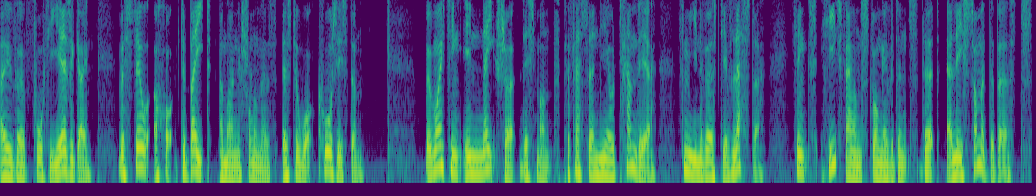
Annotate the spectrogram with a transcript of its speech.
over 40 years ago, there's still a hot debate among astronomers as to what causes them. But writing in Nature this month, Professor Neil Tanvir from the University of Leicester thinks he's found strong evidence that at least some of the bursts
